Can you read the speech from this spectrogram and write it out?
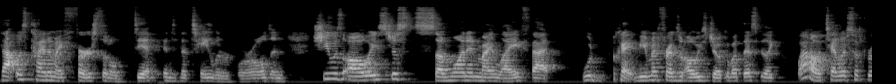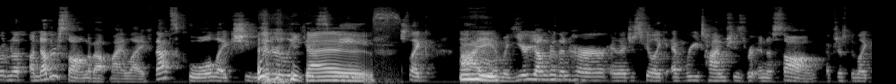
that was kind of my first little dip into the Taylor world. And she was always just someone in my life that would, okay, me and my friends would always joke about this, be like, wow, Taylor Swift wrote another song about my life. That's cool. Like she literally gives me, she's like, I Mhm. am a year younger than her. And I just feel like every time she's written a song, I've just been like,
